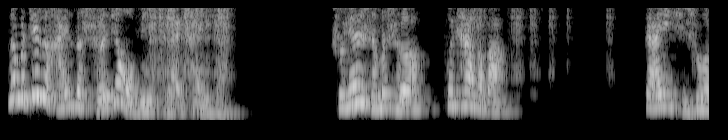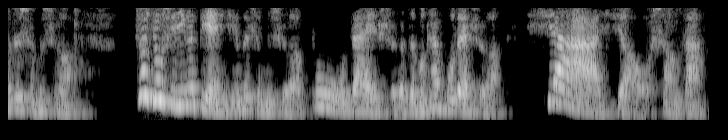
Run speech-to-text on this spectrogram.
那么这个孩子的舌象，我们一起来看一下。首先是什么舌？会看了吧？大家一起说，这什么舌？这就是一个典型的什么舌？布袋舌。怎么看布袋舌？下小上大。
